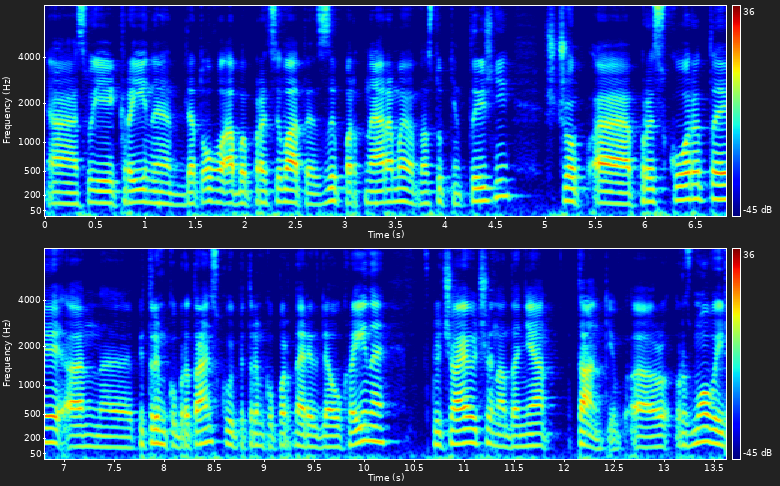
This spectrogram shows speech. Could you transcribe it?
е, своєї країни для того, аби працювати з партнерами в наступні тижні щоб е, прискорити е, підтримку британську підтримку партнерів для України, включаючи надання танків. Розмови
